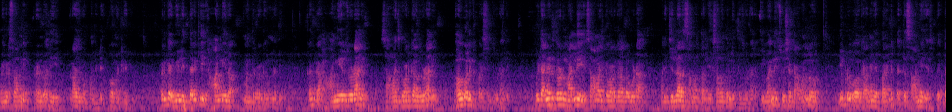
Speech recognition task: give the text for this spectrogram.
వెంకటస్వామి రెండోది రాజగోపాల్ రెడ్డి కోమటిరెడ్డి కనుక వీళ్ళిద్దరికీ హామీల మంత్రివర్గం ఉన్నది. కనుక హామీలు చూడాలి సామాజిక వర్గాలు చూడాలి భౌగోళిక పరిస్థితి చూడాలి. వీటన్నిటితో మళ్ళీ సామాజిక వర్గాల్లో కూడా మన జిల్లాల సమతుల్య సమతుల్యత చూడాలి. ఇవన్నీ చూసే క్రమంలో ఇప్పుడు ఒక రకంగా చెప్పాలంటే పెద్ద సామే చేసి పెద్ద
